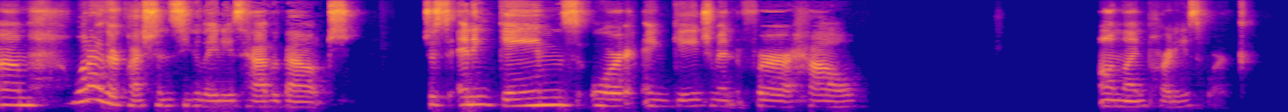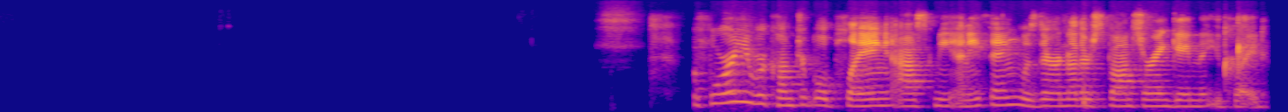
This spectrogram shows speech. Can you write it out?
Um, what other questions do you ladies have about just any games or engagement for how online parties work? Before you were comfortable playing Ask Me Anything, was there another sponsoring game that you played?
